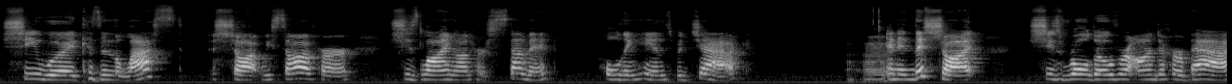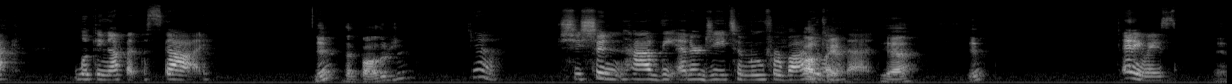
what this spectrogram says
she would, because in the last shot we saw of her, she's lying on her stomach, holding hands with Jack. Mhm. And in this shot, she's rolled over onto her back, looking up at the sky. Yeah, that bothers you. Yeah. She shouldn't have the energy to move her body Okay. like that. Yeah, Yeah. Anyways. Yeah.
